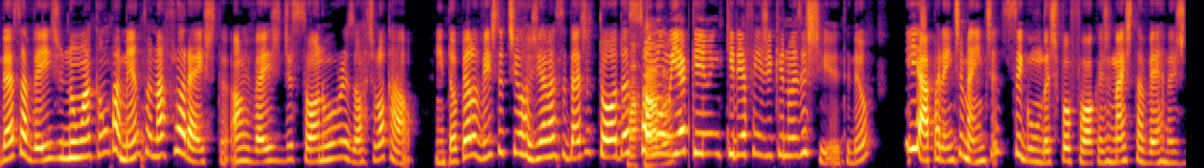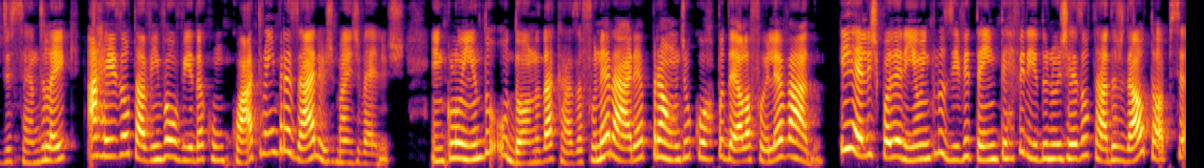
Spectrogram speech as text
dessa vez num acampamento na floresta, ao invés de só no resort local. Então, pelo visto, tinha orgia na cidade toda, só Matava. não ia quem queria fingir que não existia, entendeu? E aparentemente, segundo as fofocas nas tavernas de Sand Lake, a Hazel estava envolvida com quatro empresários mais velhos, incluindo o dono da casa funerária para onde o corpo dela foi levado. E eles poderiam, inclusive, ter interferido nos resultados da autópsia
